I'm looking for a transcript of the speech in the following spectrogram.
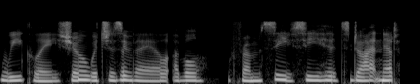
weekly show which is available from cchits.net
